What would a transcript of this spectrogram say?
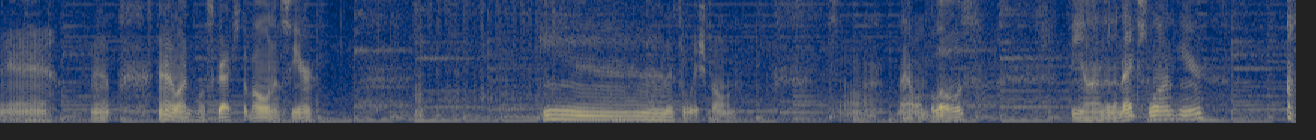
Yeah, yeah. That one, we'll scratch the bonus here. And it's a wishbone So uh, that one blows. Be on to the next one here.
